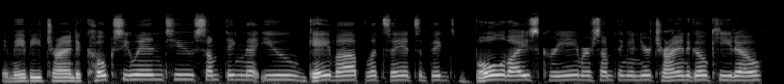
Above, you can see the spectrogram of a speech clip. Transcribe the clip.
They may be trying to coax you into something that you gave up. Let's say it's a big bowl of ice cream or something, and you're trying to go keto,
